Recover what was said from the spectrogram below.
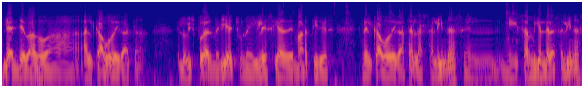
le han llevado a- al Cabo de Gata. El obispo de Almería ha hecho una iglesia de mártires en el Cabo de Gata, en las Salinas, en San Miguel de las Salinas,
